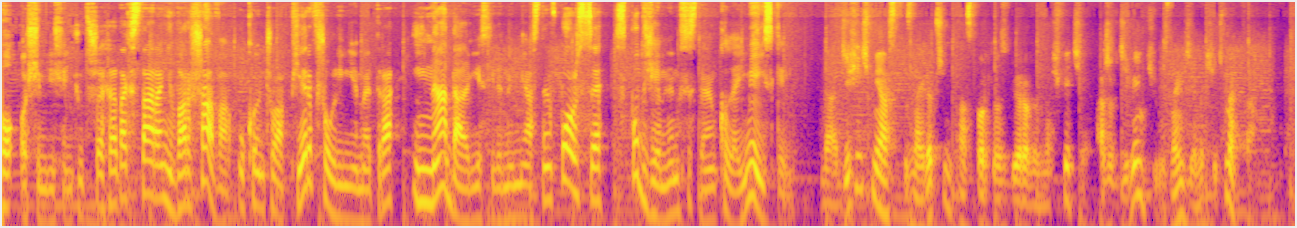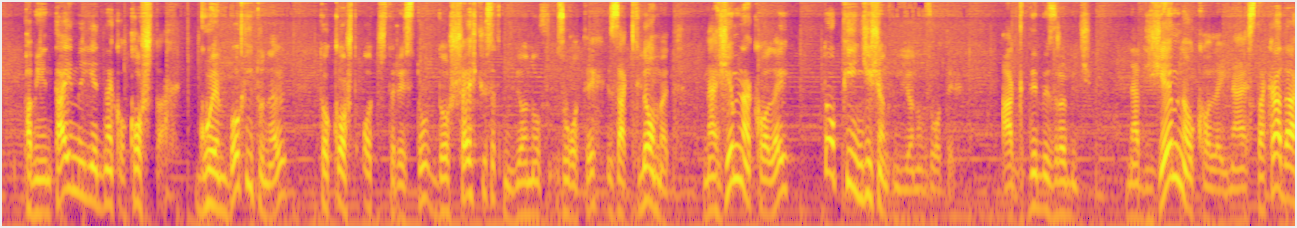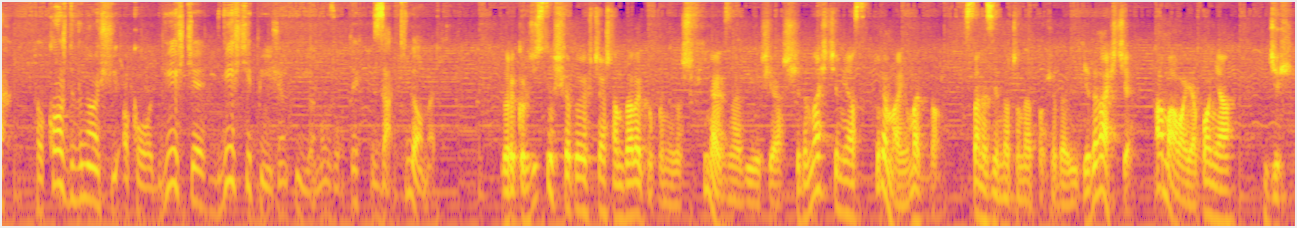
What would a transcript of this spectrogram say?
Po 83 latach starań Warszawa ukończyła pierwszą linię metra i nadal jest jedynym miastem w Polsce z podziemnym systemem kolei miejskiej. Na 10 miast z najlepszym transportem zbiorowym na świecie, aż w 9 znajdziemy sieć metra. Pamiętajmy jednak o kosztach. Głęboki tunel to koszt od 400 do 600 milionów złotych za kilometr. Naziemna kolej to 50 milionów złotych. A gdyby zrobić nadziemną kolej na estakadach, to koszt wynosi około 200-250 milionów złotych za kilometr. Do rekordzistów światowych wciąż nam daleko, ponieważ w Chinach znajduje się aż 17 miast, które mają metro. Stany Zjednoczone posiadają ich 11, a mała Japonia 10.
